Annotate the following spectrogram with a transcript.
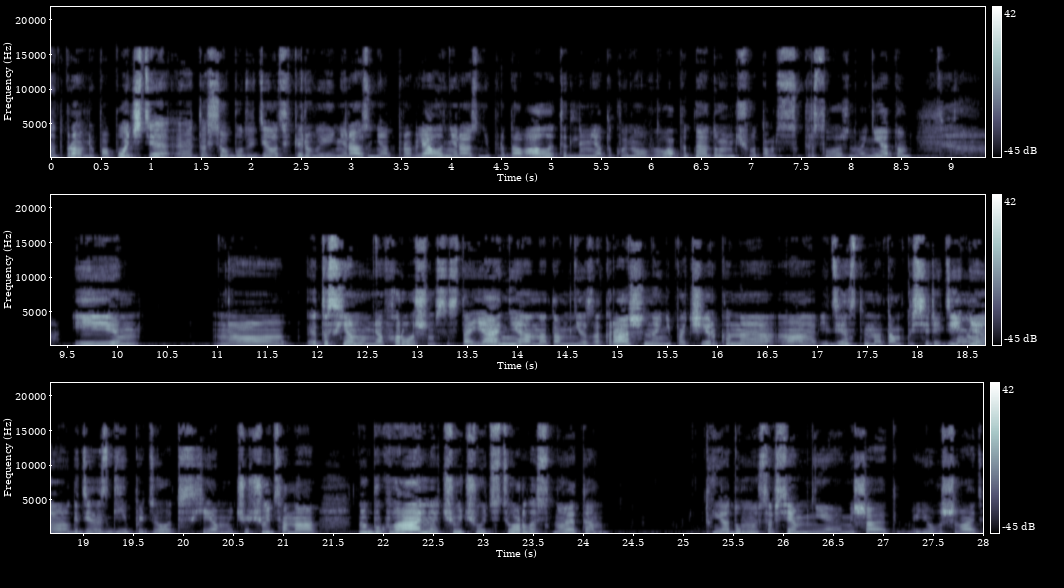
Отправлю по почте. Это все буду делать впервые. Ни разу не отправляла, ни разу не продавала. Это для меня такой новый опыт, но я думаю, ничего там суперсложного нету. И э, эта схема у меня в хорошем состоянии, она там не закрашенная, не почирканная. Э, единственное, там посередине, где сгиб идет схемы, чуть-чуть она, ну, буквально чуть-чуть стерлась, но это, я думаю, совсем не мешает ее вышивать.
